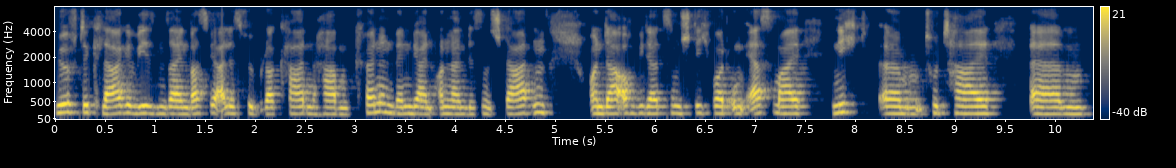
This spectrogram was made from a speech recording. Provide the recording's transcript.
dürfte klar gewesen sein, was wir alles für Blockaden haben können, wenn wir ein Online-Business starten. Und da auch wieder zum Stichwort, um erstmal nicht ähm, total ähm,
